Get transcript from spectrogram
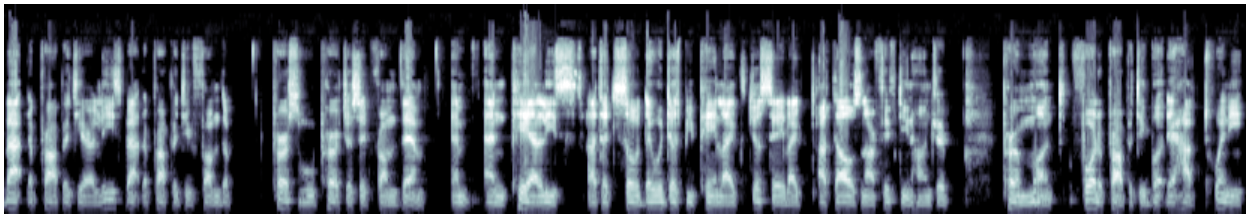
back the property or lease back the property from the person who purchased it from them and and pay a lease at it. So they would just be paying like just say like a thousand or fifteen hundred per month for the property, but they have twenty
